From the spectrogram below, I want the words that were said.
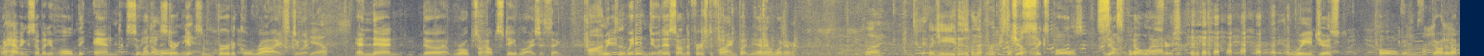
We're having somebody hold the end so By you can start get some vertical rise to it. Yeah. And then the ropes will help stabilize the thing. On we didn't to- we didn't do pole. this on the first to find, but you know whatever. Why? What'd you use on the first one? Just six poles. Six no, no ladders. we just pulled and got it up.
